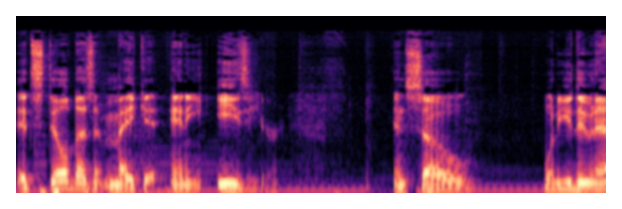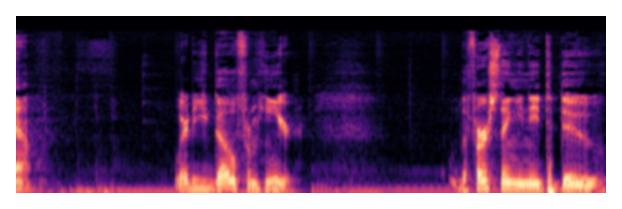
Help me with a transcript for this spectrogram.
it still doesn't make it any easier. And so, what do you do now? Where do you go from here? The first thing you need to do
